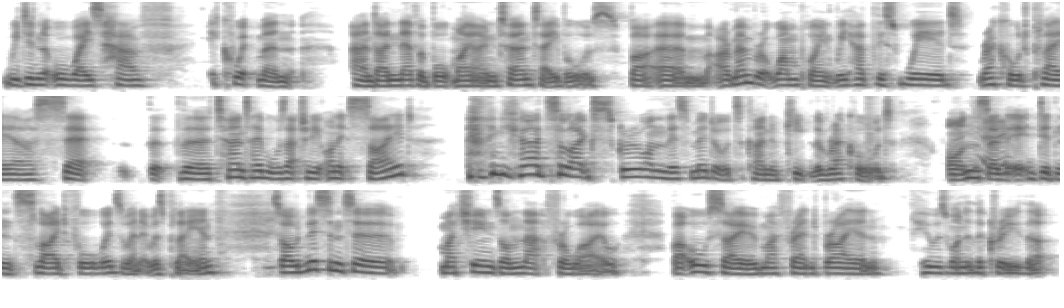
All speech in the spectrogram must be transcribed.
we didn't always have equipment, and I never bought my own turntables. But um, I remember at one point we had this weird record player set that the turntable was actually on its side, and you had to like screw on this middle to kind of keep the record on so that it didn't slide forwards when it was playing. So I would listen to my tunes on that for a while. But also my friend Brian, who was one of the crew that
